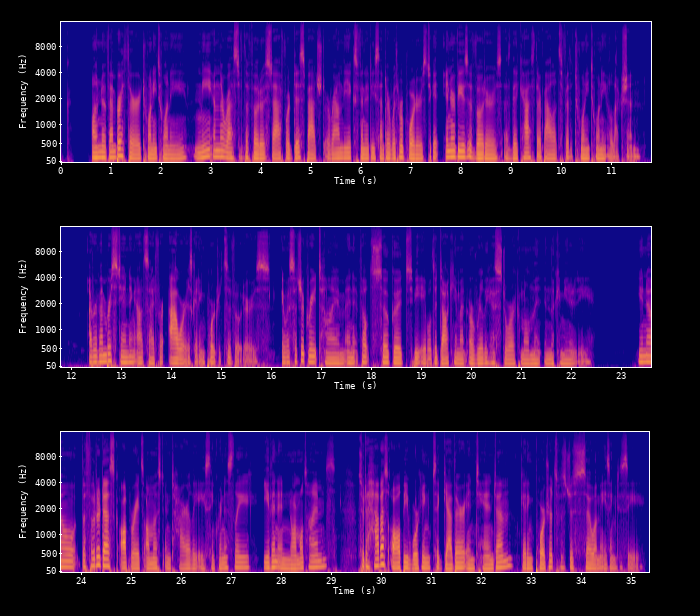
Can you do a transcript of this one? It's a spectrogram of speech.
On November 3rd, 2020, me and the rest of the photo staff were dispatched around the Xfinity Center with reporters to get interviews of voters as they cast their ballots for the 2020 election. I remember standing outside for hours getting portraits of voters, it was such a great time, and it felt so good to be able to document a really historic moment in the community. You know, the photo desk operates almost entirely asynchronously, even in normal times. So to have us all be working together in tandem, getting portraits was just so amazing to see.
